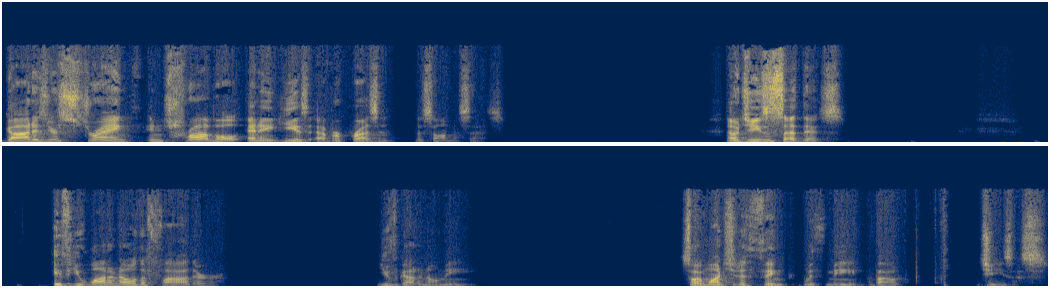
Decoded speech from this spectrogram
God is your strength in trouble, and He is ever present, the psalmist says. Now, Jesus said this if you want to know the Father, you've got to know me. So I want you to think with me about Jesus.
